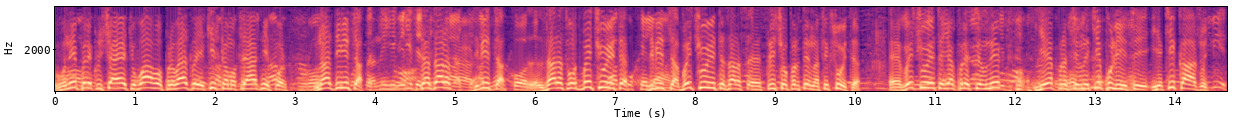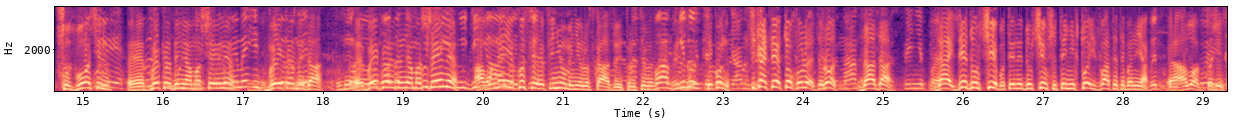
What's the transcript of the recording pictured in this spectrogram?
Вони переключають увагу, привезли якісь камуфляжні форми. У нас дивіться, це зараз дивіться. Зараз, от ви чуєте, дивіться, ви чуєте зараз е, слідчо оперативно, фіксуйте. Е, Ви чуєте, як працівник є працівники поліції, які кажуть, що злочин е, викрадення машини, викрадення, да, викрадення машини, а вони якусь фіню мені розказують. Секунду, чекай, ти то рот. Да, да. Да, йди довчи, бо ти не довчив, що ти ніхто і звати тебе ніяк. Алло, кажіть.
